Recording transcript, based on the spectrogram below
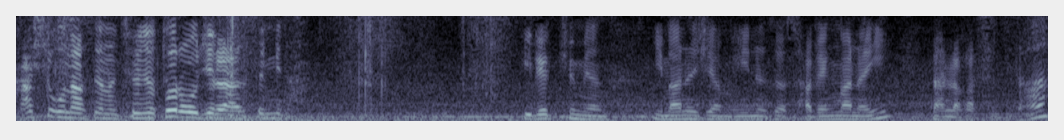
가시고 나서는 전혀 돌아오지를 않습니다. 200주면 2만원씩 하면 인해서 400만원이 날라갔습니다.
